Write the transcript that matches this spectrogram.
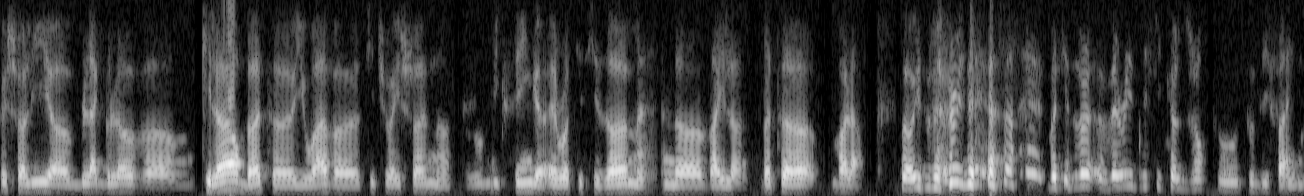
especially uh, black glove um, killer, but uh, you have a situation mixing eroticism and violence. But voilà. So it's very, but it's a very difficult genre to, to define.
